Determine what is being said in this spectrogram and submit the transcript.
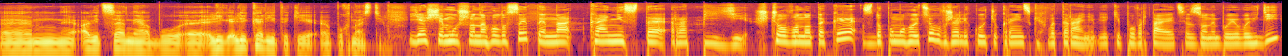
е, авіцени або е, лікарі, такі е, пухнасті. Я ще мушу наголосити на каністерапії. Що воно таке? З допомогою цього вже лікують українських ветеранів, які повертаються з зони бойових дій.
